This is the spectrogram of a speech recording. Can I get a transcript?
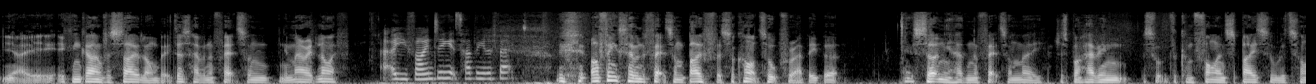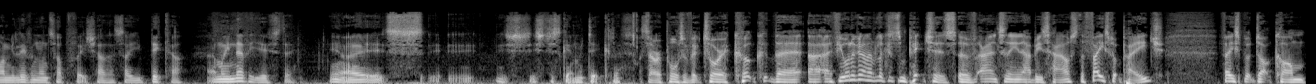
you know, it, it can go on for so long, but it does have an effect on your married life. Are you finding it's having an effect? I think it's having an effect on both of us. I can't talk for Abby, but it certainly had an effect on me just by having sort of the confined space all the time. You're living on top of each other, so you bicker, and we never used to. You know, it's it's, it's just getting ridiculous. So, reporter Victoria Cook there. Uh, if you want to go and have a look at some pictures of Anthony and Abby's house, the Facebook page, facebook.com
